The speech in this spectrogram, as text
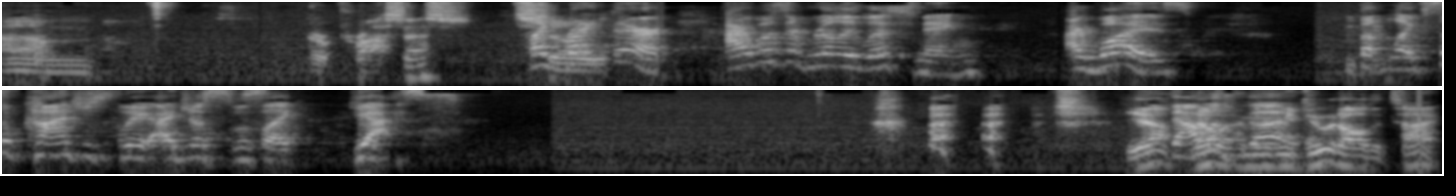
um, or process. Like so, right there, I wasn't really listening. I was, but like subconsciously, I just was like, yes. yeah, that no, was I mean, we do it all the time.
